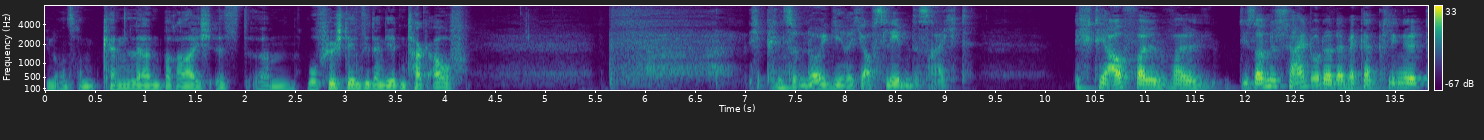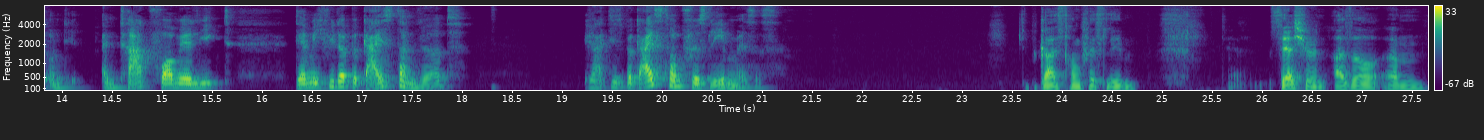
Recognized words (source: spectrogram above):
in unserem Kennenlernbereich ist, ähm, wofür stehen Sie denn jeden Tag auf? Ich bin so neugierig aufs Leben, das reicht. Ich stehe auf, weil, weil die Sonne scheint oder der Wecker klingelt und ein Tag vor mir liegt, der mich wieder begeistern wird. Ja, diese Begeisterung fürs Leben ist es. Die Begeisterung fürs Leben. Sehr schön. Also ähm,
